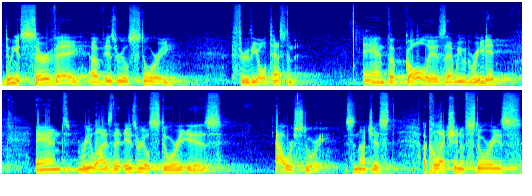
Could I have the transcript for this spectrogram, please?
doing a survey of Israel's story through the Old Testament. And the goal is that we would read it and realize that Israel's story is our story. This is not just a collection of stories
